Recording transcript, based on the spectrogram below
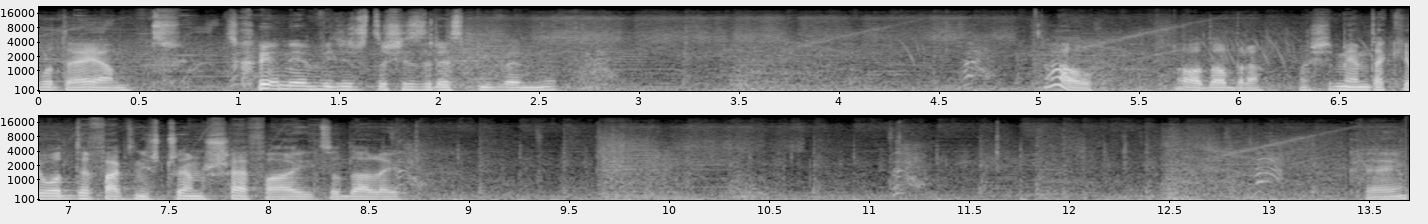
What I am. Tylko ja miałem wiedzieć, że to się zrespi we mnie. O, o dobra. Właśnie miałem takie what the fuck, niszczyłem szefa i co dalej. Okej.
